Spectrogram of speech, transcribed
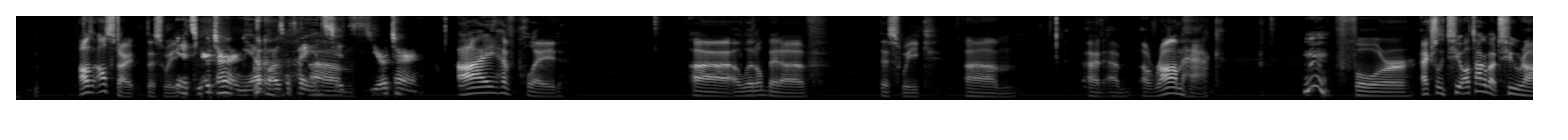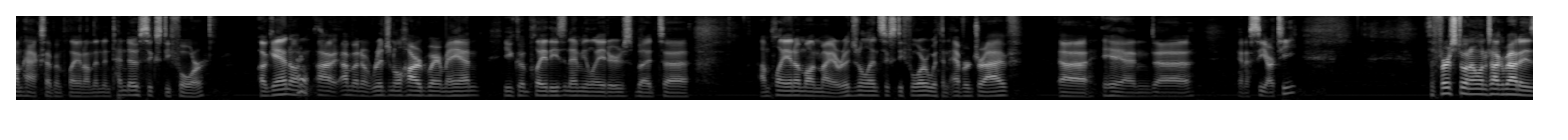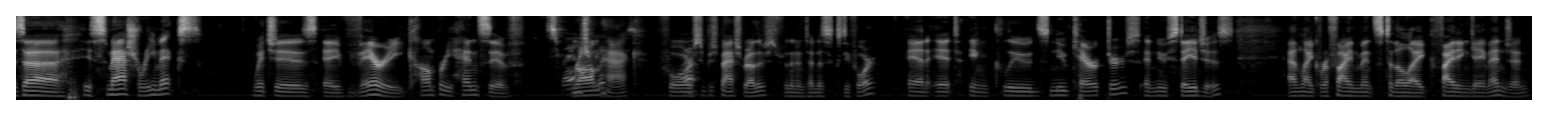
I'll, I'll start this week. It's your turn. Yep, I was going to say, it's, Um, it's your turn. I have played uh, a little bit of this week um, a, a, a ROM hack Hmm. for actually two. I'll talk about two ROM hacks I've been playing on the Nintendo 64. Again, on Nice. I, I'm an original hardware man. You could play these in emulators, but uh, I'm playing them on my original N64 with an EverDrive uh, and uh, and a CRT. The first one I want to talk about is uh, is Smash Remix, which is a very comprehensive Smash. ROM me. hack for Wow. Super Smash Brothers for the Nintendo 64, and it includes new characters and new stages, and like refinements to the like fighting game engine.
